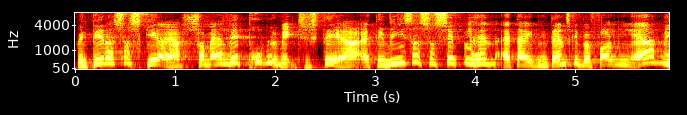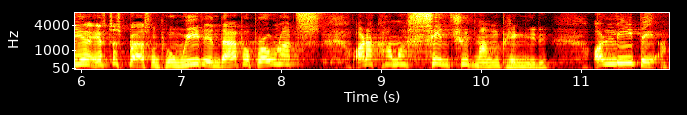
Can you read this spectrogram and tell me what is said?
men det der så sker er, som er lidt problematisk, det er, at det viser sig simpelthen, at der i den danske befolkning er mere efterspørgsel på weed, end der er på bronuts, og der kommer sindssygt mange penge i det. Og lige der,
